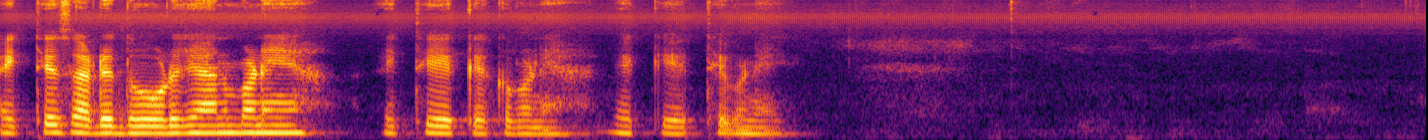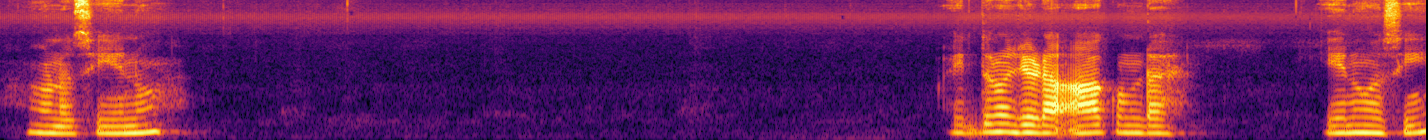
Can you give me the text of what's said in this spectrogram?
ਇੱਥੇ ਸਾਡੇ ਦੋ ਡਿਜ਼ਾਈਨ ਬਣੇ ਆ। ਇੱਥੇ ਇੱਕ ਇੱਕ ਬਣਿਆ, ਇੱਕ ਇੱਥੇ ਬਣਿਆ ਜੀ। ਹੁਣ ਅਸੀਂ ਇਹਨੂੰ ਇਧਰੋਂ ਜਿਹੜਾ ਆਹ ਕੁੰਡਾ ਹੈ, ਇਹਨੂੰ ਅਸੀਂ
